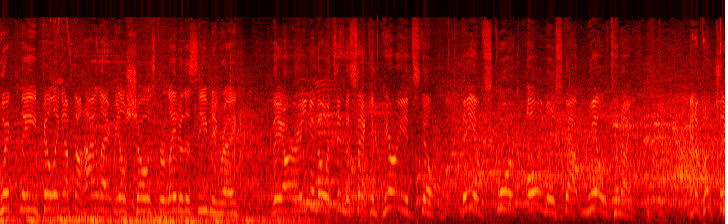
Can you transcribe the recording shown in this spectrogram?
quickly filling up the highlight reel shows for later this evening, Ray. They are, even though it's in the second period still, they have scored almost at will tonight. And a poke check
